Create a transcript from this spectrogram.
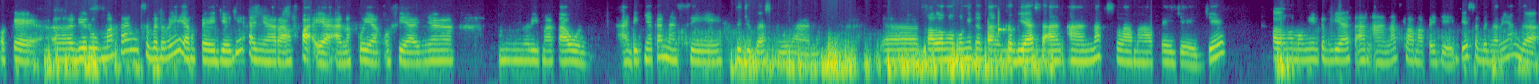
Oke, uh, di rumah kan sebenarnya yang PJJ hanya Rafa ya, anakku yang usianya mm, lima hmm, tahun. Adiknya kan masih 17 bulan. Ya, kalau ngomongin tentang kebiasaan anak selama PJJ, kalau ngomongin kebiasaan anak selama PJJ sebenarnya nggak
